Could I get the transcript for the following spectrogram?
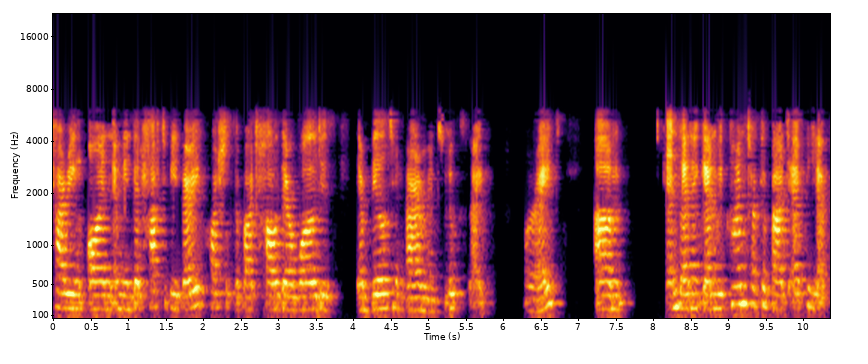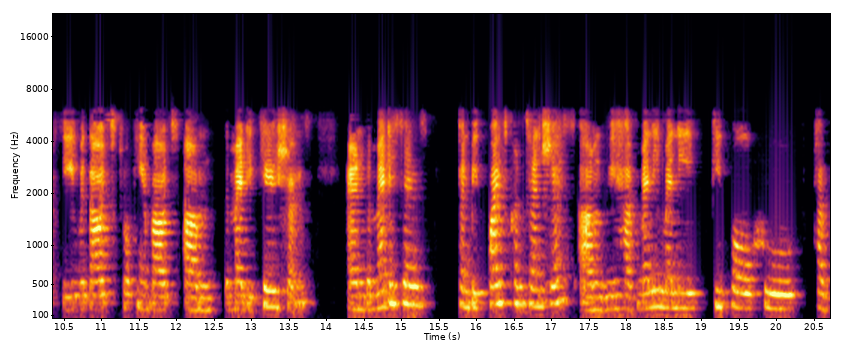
carrying on. I mean, they'd have to be very cautious about how their world is, their built environment looks like. All right. Um, and then again, we can't talk about epilepsy without talking about um, the medications. And the medicines can be quite contentious. Um, we have many, many people who have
